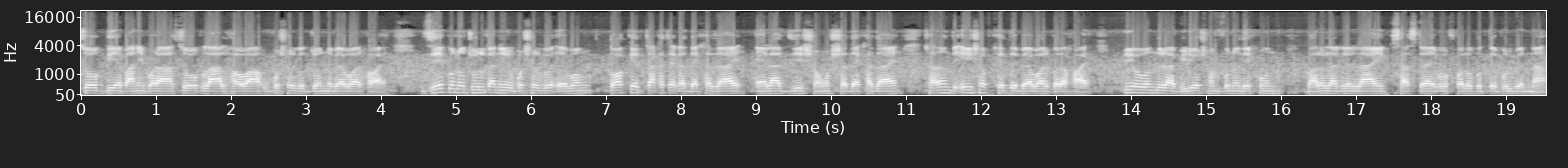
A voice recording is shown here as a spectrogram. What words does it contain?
চোখ দিয়ে পানি পড়া, চোখ লাল হওয়া উপসর্গের জন্য ব্যবহার হয়। যে কোনো চুলকানির উপসর্গ এবং ত্বকের চাকা চাকা দেখা যায় অ্যালার্জির সমস্যা দেখা যায়, সাধারণত এই সব ক্ষেত্রে ব্যবহার করা হয়। প্রিয় বন্ধুরা, ভিডিও সম্পূর্ণ দেখুন। ভালো লাগলে লাইক, সাবস্ক্রাইব ও ফলো করতে ভুলবেন না।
